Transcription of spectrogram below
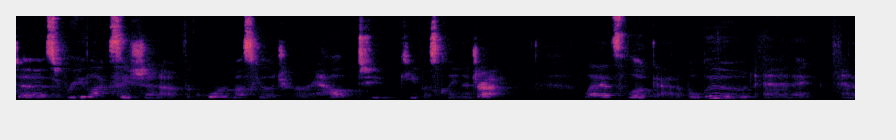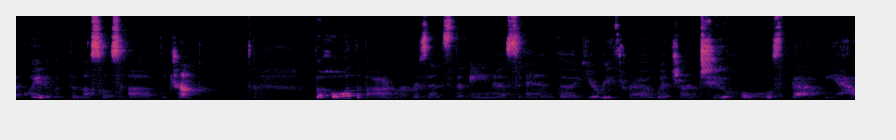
does relaxation of the core musculature help to keep us clean and dry? Let's look at a balloon and, and equate it with the muscles of the trunk. The hole at the bottom represents the anus and the urethra, which are two holes that we ha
